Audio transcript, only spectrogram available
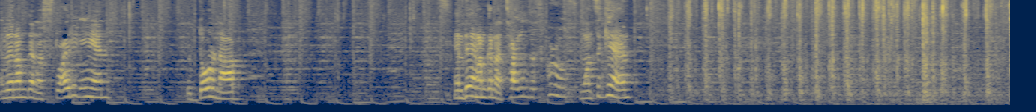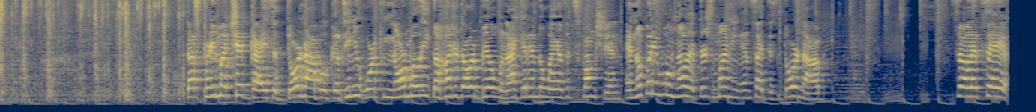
And then I'm gonna slide it in the doorknob. And then I'm gonna tighten the screws once again. That's pretty much it guys. The doorknob will continue working normally. The $100 bill will not get in the way of its function. And nobody will know that there's money inside this doorknob. So let's say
